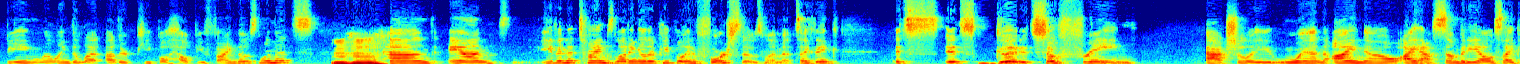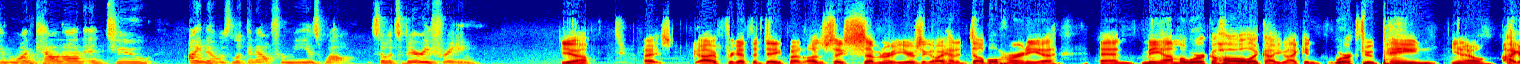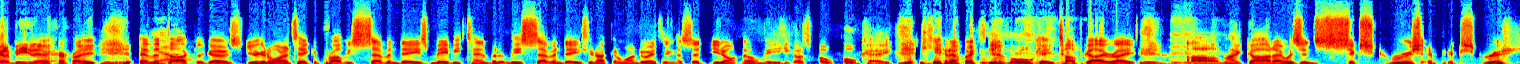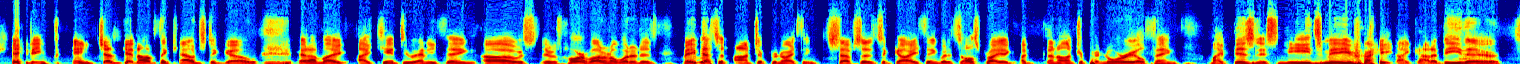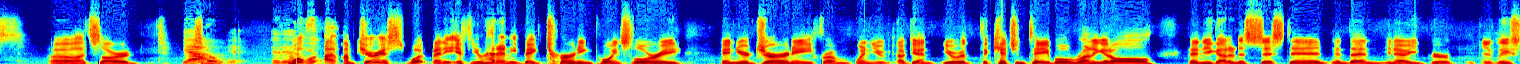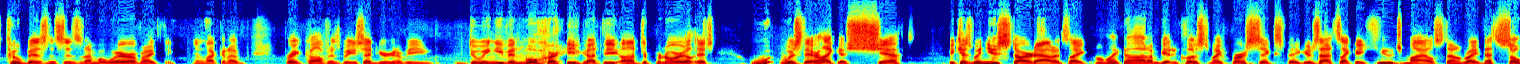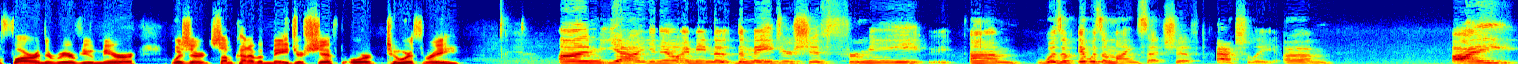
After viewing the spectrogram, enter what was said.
being willing to let other people help you find those limits. Mm-hmm. And and even at times letting other people enforce those limits. I think it's it's good. It's so freeing actually when I know I have somebody else I can one count on and two I know is looking out for me as well. So it's very freeing. Yeah. I, I forget the date, but I'll just say seven or eight years ago, I had a double hernia. And me i'm a workaholic. I, I can work through pain you know i got to be there right? And the yeah. doctor goes you're going to want to take it probably seven days maybe ten but at least seven days. You're not going to want to do anything. I said you don't know me. He goes oh okay. You know okay tough guy right? Oh my god i was in excruciating, excruciating pain just getting off the couch to go. And i'm like i can't do anything. Oh it was, it was horrible i don't know what it is maybe that's an entrepreneur i think steph said it's a guy thing but it's also probably a, a an entrepreneurial thing. My business needs me, right? I got to be there. Oh, that's hard. Yeah, so, it is. What were, I, I'm curious, what any if you had any big turning points, Lori, in your journey from when you again you were at the kitchen table running it all, then you got an assistant, and then you know you're at least two businesses that I'm aware of. I think I'm not going to break confidence, but you said you're going to be doing even more. you got the entrepreneurial itch. W- was there like a shift? Because when you start out it's like oh my god i'm getting close to my first six figures. That's like a huge milestone right? That's so far in the rear view mirror. Was there some kind of a major shift or two or three? Um yeah you know i mean the the major shift for me um was a it was a mindset shift actually. Um i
